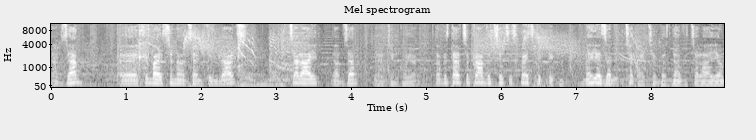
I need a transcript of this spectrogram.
Dobrze. E, chyba jeszcze nauczyłem tym grać. Strzelaj. Dobrze. E, dziękuję. To wystarczy prawy trzeci schwycki kliknąć. No jeżeli... Czekajcie, bo znowu strzelają.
